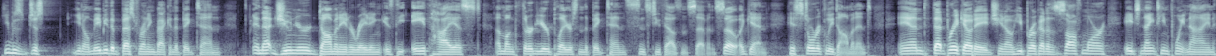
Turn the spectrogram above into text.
He was just, you know, maybe the best running back in the Big Ten. And that junior dominator rating is the eighth highest among third year players in the Big Ten since 2007. So, again, historically dominant. And that breakout age, you know, he broke out as a sophomore, age 19.9,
